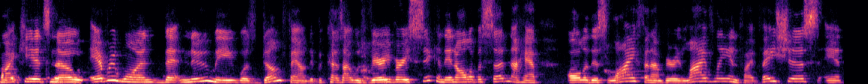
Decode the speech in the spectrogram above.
my kids know. Everyone that knew me was dumbfounded because I was very, very sick. And then all of a sudden, I have all of this life and I'm very lively and vivacious and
